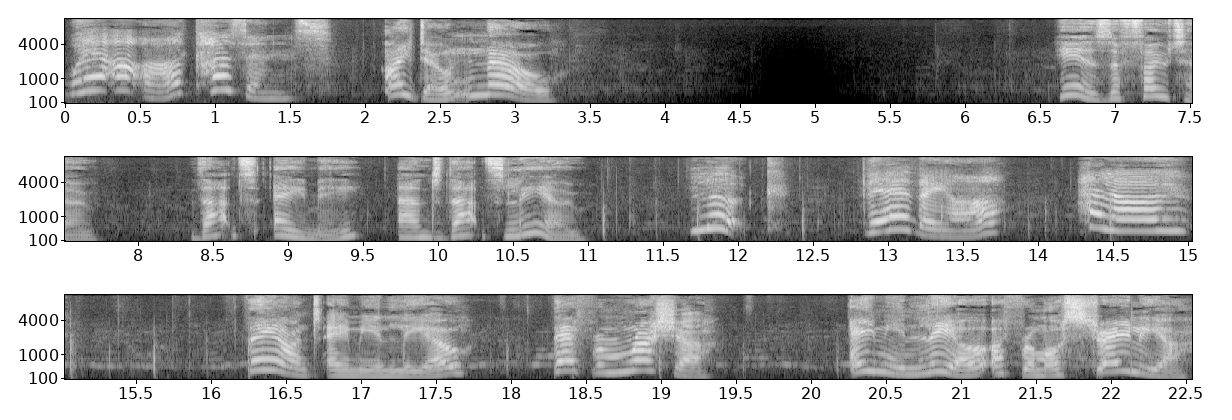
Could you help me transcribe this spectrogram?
Where are our cousins? I don't know. Here's a photo. That's Amy and that's Leo. Look, there they are. Hello. They aren't Amy and Leo. They're from Russia. Amy and Leo are from Australia.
